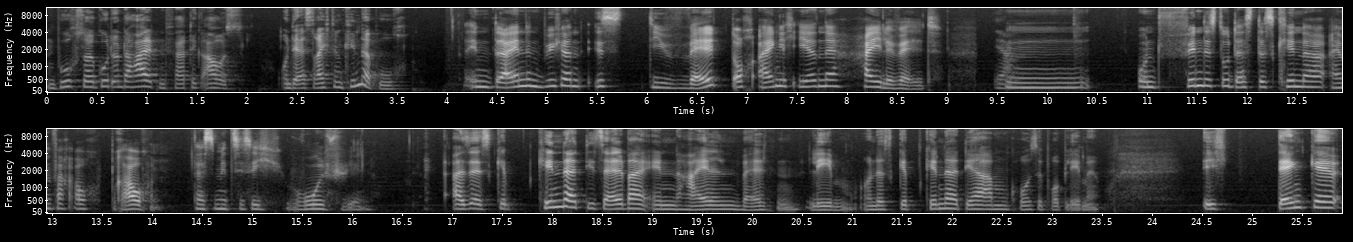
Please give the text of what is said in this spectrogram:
ein Buch soll gut unterhalten, fertig aus. Und er ist recht ein Kinderbuch. In deinen Büchern ist die Welt doch eigentlich eher eine heile Welt. Ja. Mm, und findest du, dass das Kinder einfach auch brauchen, damit sie sich wohlfühlen? Also es gibt Kinder, die selber in heilen Welten leben. Und es gibt Kinder, die haben große Probleme. Ich denke,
